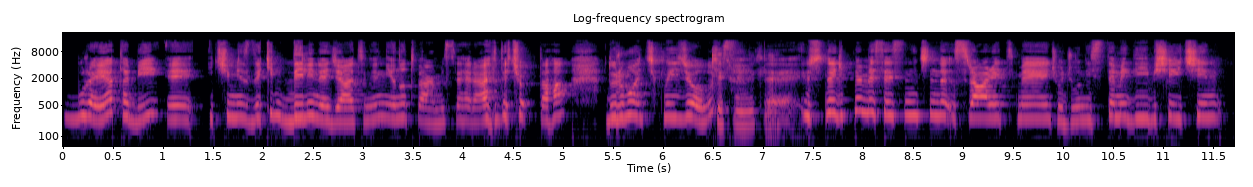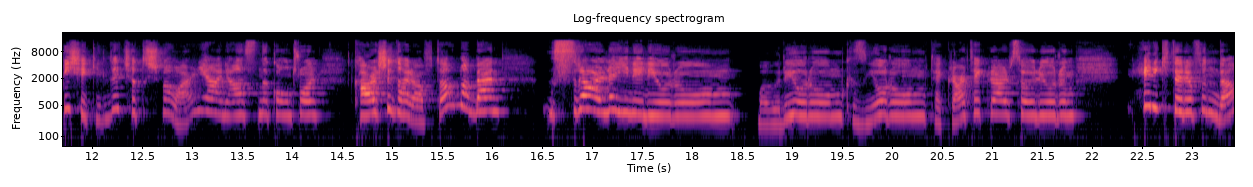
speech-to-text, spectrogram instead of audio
Buraya tabii e, içimizdeki deli Necati'nin yanıt vermesi herhalde çok daha durumu açıklayıcı olur. Kesinlikle. E, üstüne gitme meselesinin içinde ısrar etme, çocuğun istemediği bir şey için bir şekilde çatışma var. Yani aslında kontrol karşı tarafta ama ben ısrarla yineliyorum, bağırıyorum, kızıyorum, tekrar tekrar söylüyorum her iki tarafın da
